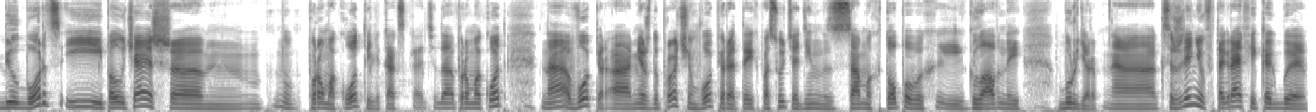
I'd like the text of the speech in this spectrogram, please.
Billboards и получаешь ну, промокод, или как сказать, да, промокод на Вопер. А между прочим, Вопер это их, по сути, один из самых топовых и главный бургер. К сожалению, фотографий как бы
